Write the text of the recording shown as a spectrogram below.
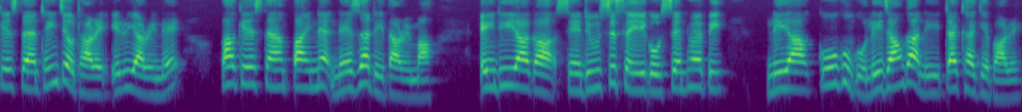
ကစ္စတန်ထိန်းချုပ်ထားတဲ့ area တွေနဲ့ပါကစ္စတန်ပိုင်နက်နယ်စပ်ဒေသတွေမှာအိန္ဒိယကစင်ဒူးစစ်စင်ရေးကိုဆင်နွှဲပြီးနေရာ၉ခုကိုလေကြောင်းကနေတိုက်ခတ်ခဲ့ပါတယ်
